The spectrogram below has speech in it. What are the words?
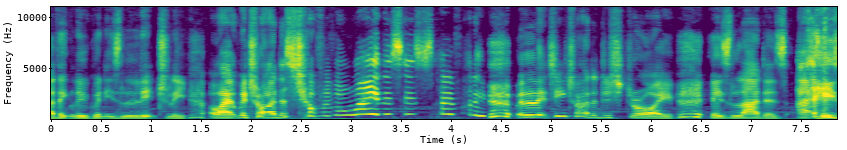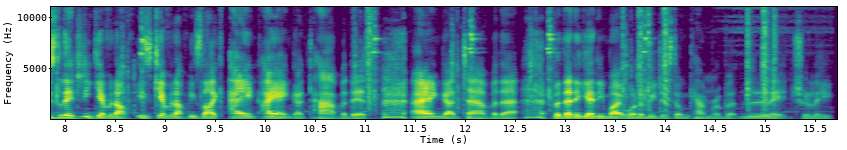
I think Luquin is literally, All right, we're trying to chop him away. This is so funny. We're literally trying to destroy his ladders. Uh, he's literally given up. He's given up. He's like, I ain't, I ain't got time for this. I ain't got time for that. But then again, he might want to be just on camera, but literally,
